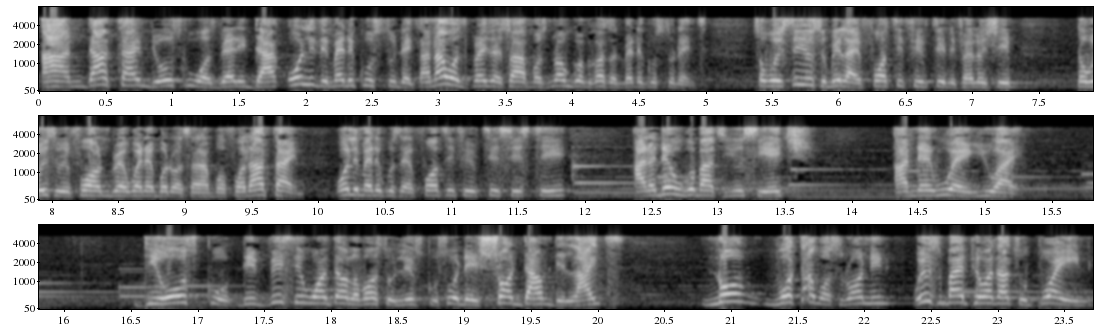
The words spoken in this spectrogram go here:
and that time the old school was very dark. Only the medical students, and I was present, so I must not go because of medical students. So we still used to be like 40, 50 in the fellowship. So we used to be 400 when everybody was around. But for that time, only medical said 40, 50, 60. And then we go back to UCH, and then we were in UI. The old school, the VC wanted all of us to leave school, so they shut down the lights. No water was running. We used to buy pure water to pour in.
